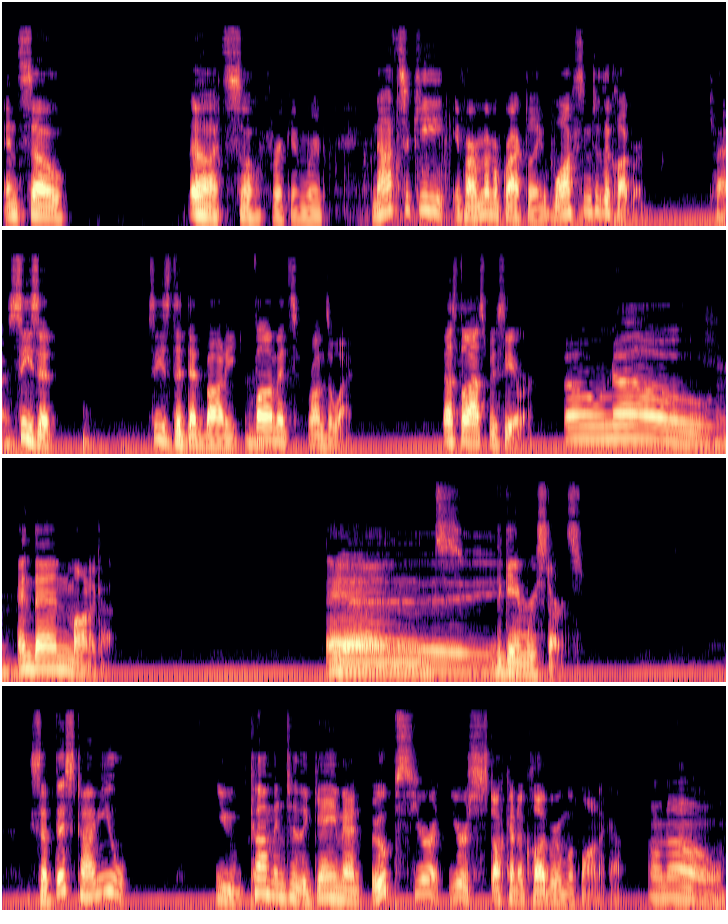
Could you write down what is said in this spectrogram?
and so, uh, it's so freaking weird. Natsuki, if I remember correctly, walks into the club room, Okay. sees it, sees the dead body, Mhm. vomits, runs away. That's the last we see of her. Oh no. And then Monika. And Yay. the game restarts. Except this time you you come into the game and oops, you're you're stuck in a club room with Monika. Oh no.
